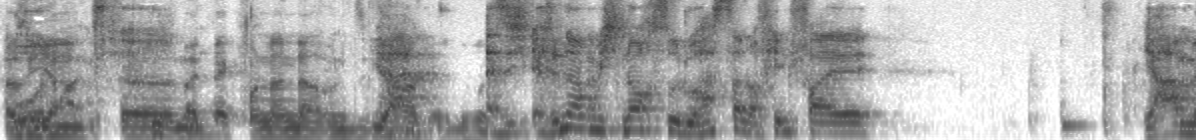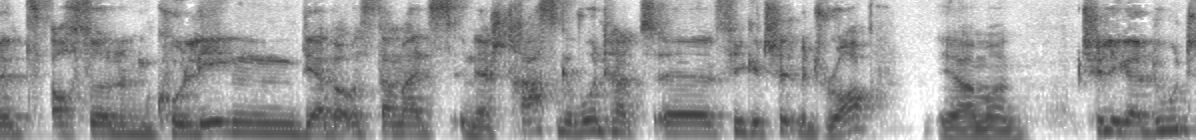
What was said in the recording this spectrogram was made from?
Also Und, ja, nicht ähm, weit weg voneinander und Ja, ja, also ich erinnere mich noch so, du hast dann auf jeden Fall ja mit auch so einem Kollegen, der bei uns damals in der Straße gewohnt hat, äh, viel gechillt mit Rob, ja, Mann, chilliger Dude.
